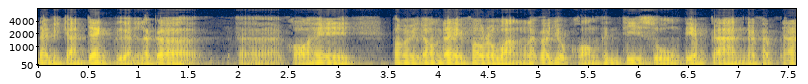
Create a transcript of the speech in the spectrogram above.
ได้มีการแจ้งเตือน แล้วก็ขอให้พ่อแม่พี่น้องได้เฝ้าระวัง แล้วก็ยกของขึ้นที่สูงเตรียมการนะครับ ถ้า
